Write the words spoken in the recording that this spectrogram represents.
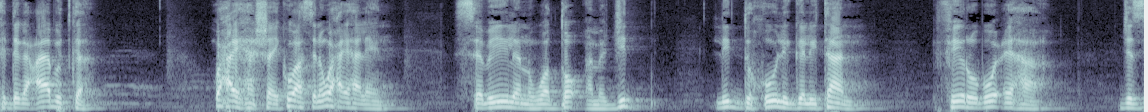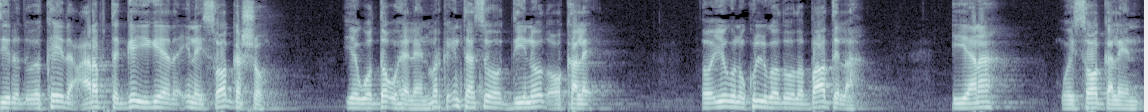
xidiga caabudka waxay heshay kuwaasina waxay heleen sabiilan wado ama jid lidukhuuli gelitaan fii rubuucihaa jasiirad okeyda carabta geyigeeda inay soo gasho iyay waddo u heleen. Marka intaasoo diinood oo kale oo iyaguna kulligood wada baatil ah iyana way soo galeen.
